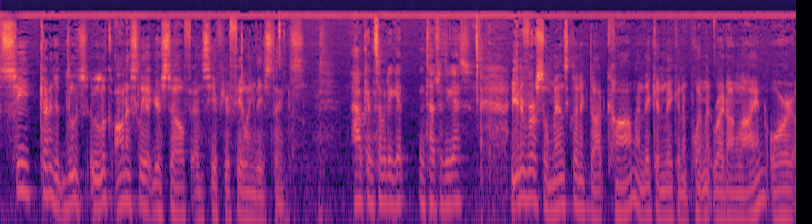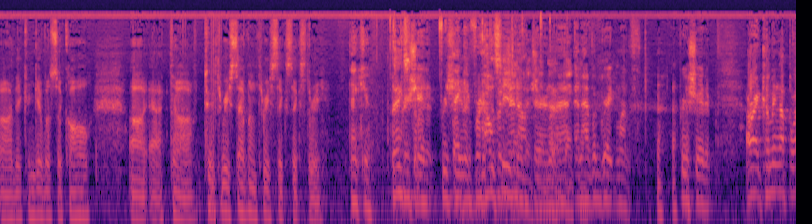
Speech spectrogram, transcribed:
see, kind of look honestly at yourself and see if you're feeling these things. How can somebody get in touch with you guys? UniversalMen'sClinic.com, and they can make an appointment right online, or uh, they can give us a call uh, at 237-3663. Thank you. Thanks, Appreciate it. Appreciate Thank it. you for helping out there, and, and have a great month. Appreciate it. All right, coming up on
